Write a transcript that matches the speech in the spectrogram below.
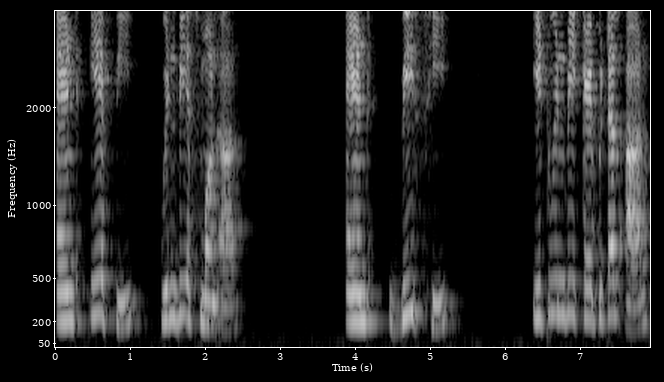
and ap will be a small r. And bc it will be capital R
